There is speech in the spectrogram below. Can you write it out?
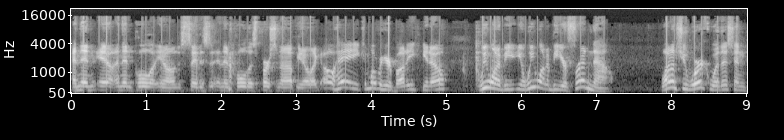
and then you know, and then pull you know just say this and then pull this person up. You know, like oh hey, come over here, buddy. You know, we want to be you know we want to be your friend now. Why don't you work with us? And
